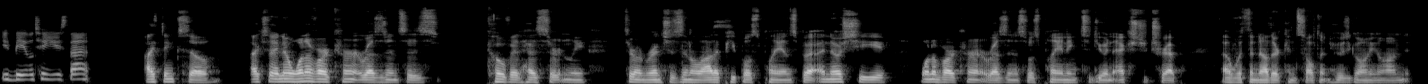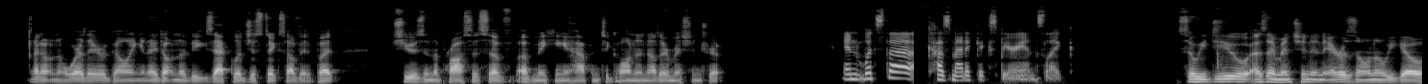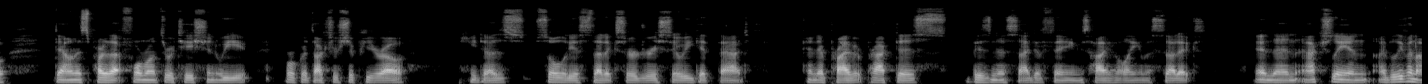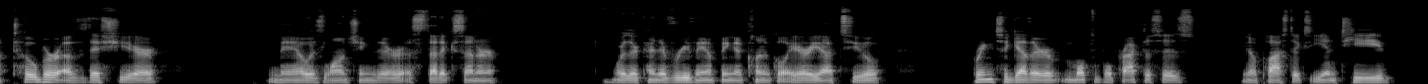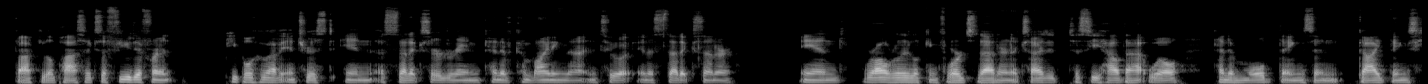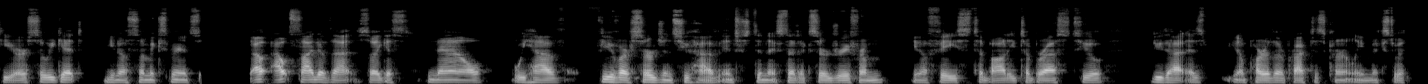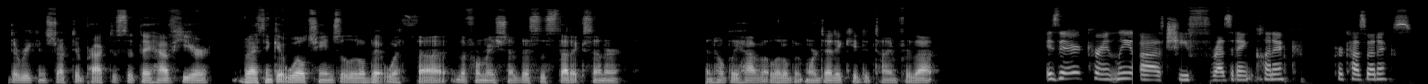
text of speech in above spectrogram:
you'd be able to use that? I think so. Actually, I know one of our current residents is COVID has certainly thrown wrenches in a lot of people's plans, but I know she, one of our current residents, was planning to do an extra trip uh, with another consultant who's going on. I don't know where they were going, and I don't know the exact logistics of it, but she was in the process of of making it happen to go on another mission trip. And what's the cosmetic experience like? So we do, as I mentioned, in Arizona, we go down as part of that four month rotation. We work with Dr. Shapiro. He does solely aesthetic surgery, so we get that kind of private practice, business side of things, high volume aesthetics. And then actually in I believe in October of this year, Mayo is launching their aesthetic center where they're kind of revamping a clinical area to bring together multiple practices, you know, plastics, ENT, oculoplastics, a few different people who have interest in aesthetic surgery and kind of combining that into a, an aesthetic center. And we're all really looking forward to that and excited to see how that will kind of mold things and guide things here. So we get, you know, some experience outside of that. So I guess now we have a few of our surgeons who have interest in aesthetic surgery from, you know, face to body to breast to do that as, you know, part of their practice currently mixed with the reconstructive practice that they have here but I think it will change a little bit with uh, the formation of this aesthetic center and hopefully have a little bit more dedicated time for that. Is there currently a chief resident clinic for cosmetics?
